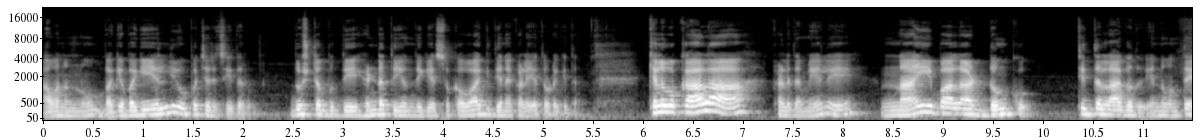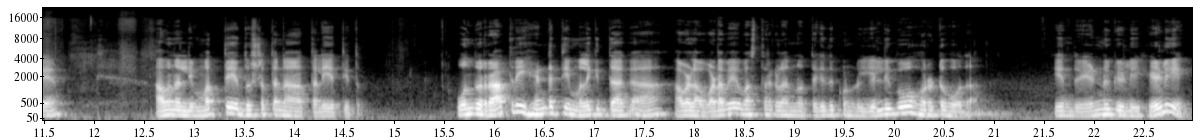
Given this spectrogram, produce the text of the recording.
ಅವನನ್ನು ಬಗೆ ಬಗೆಯಲ್ಲಿ ಉಪಚರಿಸಿದರು ದುಷ್ಟಬುದ್ಧಿ ಹೆಂಡತಿಯೊಂದಿಗೆ ಸುಖವಾಗಿ ದಿನ ಕಳೆಯತೊಡಗಿದ. ಕೆಲವು ಕಾಲ ಕಳೆದ ಮೇಲೆ ನಾಯಿ ಬಾಲ ಡೊಂಕು ತಿದ್ದಲಾಗದು ಎನ್ನುವಂತೆ ಅವನಲ್ಲಿ ಮತ್ತೆ ದುಷ್ಟತನ ತಲೆ ಎತ್ತಿತು ಒಂದು ರಾತ್ರಿ ಹೆಂಡತಿ ಮಲಗಿದ್ದಾಗ ಅವಳ ಒಡವೆ ವಸ್ತ್ರಗಳನ್ನು ತೆಗೆದುಕೊಂಡು ಎಲ್ಲಿಗೋ ಹೊರಟು ಹೋದ ಎಂದು ಹೆಣ್ಣುಗಿಳಿ ಹೇಳಿ,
